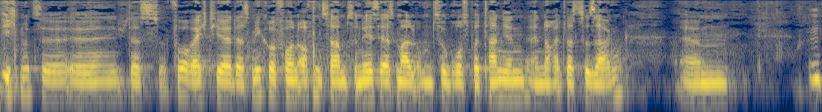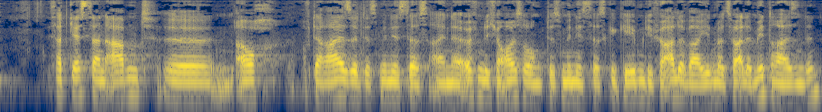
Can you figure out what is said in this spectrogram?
Ich nutze äh, das Vorrecht hier, das Mikrofon offen zu haben. Zunächst erstmal, um zu Großbritannien äh, noch etwas zu sagen. Ähm, es hat gestern Abend äh, auch auf der Reise des Ministers eine öffentliche Äußerung des Ministers gegeben, die für alle war, jedenfalls für alle Mitreisenden.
